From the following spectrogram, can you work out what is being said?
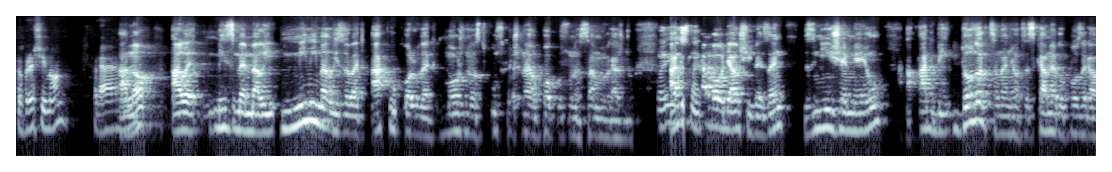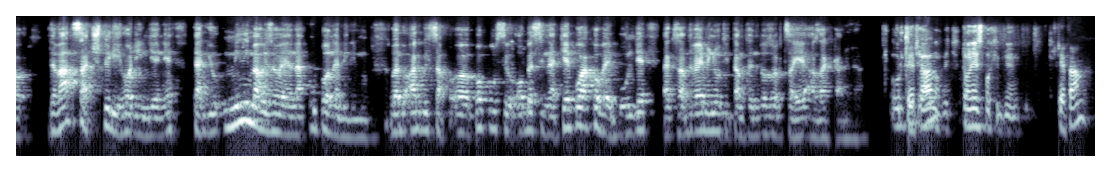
Dobre, Šimon? Áno, ale my sme mali minimalizovať akúkoľvek možnosť úspešného pokusu na samovraždu. Ak by tam bol ďalší väzeň, znížeme ju a ak by dozorca na neho cez kameru pozeral 24 hodín denne, tak ju minimalizuje na úplné minimum. Lebo ak by sa e, pokúsil obesiť na teplákovej bunde, tak za dve minúty tam ten dozorca je a zachraňuje. Určite Štefan? áno, to nespochybňujem. Štefan?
